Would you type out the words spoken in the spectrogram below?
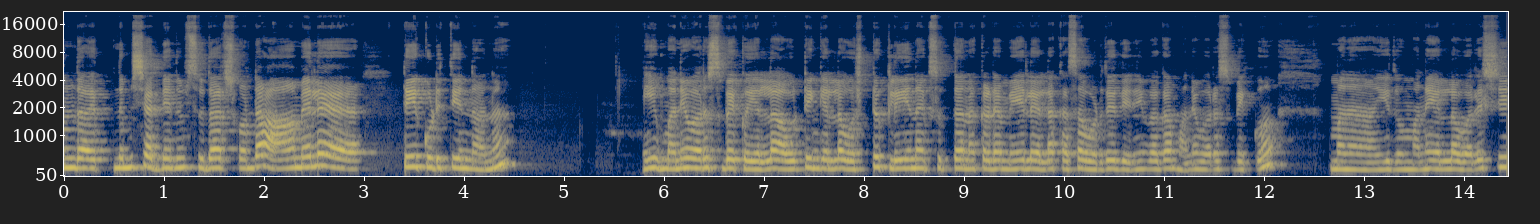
ಒಂದು ಹತ್ತು ನಿಮಿಷ, ಹದಿನೈದು ನಿಮಿಷ ಸುಧಾರಿಸ್ಕೊಂಡು ಆಮೇಲೆ ಟೀ ಕುಡಿತೀನಿ ನಾನು. ಈಗ ಮನೆ ಒರೆಸ್ಬೇಕು, ಎಲ್ಲ ಔಟಿಂಗ್ ಎಲ್ಲ ಅಷ್ಟು ಕ್ಲೀನಾಗಿ ಸುತ್ತನ ಕಡೆ ಮೇಲೆ ಎಲ್ಲ ಕಸ ಹೊಡೆದಿದ್ದೀನಿ ಇವಾಗ ಮನೆ ಒರೆಸ್ಬೇಕು. ಮ ಇದು ಮನೆ ಎಲ್ಲ ಒರೆಸಿ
